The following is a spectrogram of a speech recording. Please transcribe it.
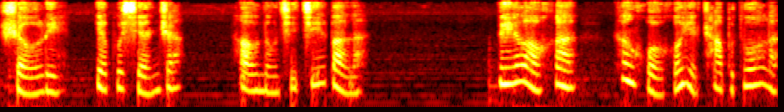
手里也不闲着，掏弄起鸡巴来。李老汉看火候也差不多了，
